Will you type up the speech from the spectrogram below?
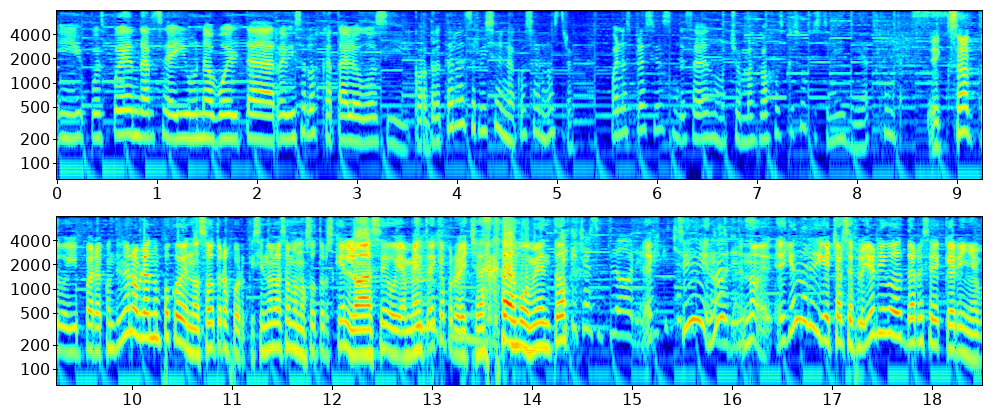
Y pues pueden darse ahí una vuelta, revisar los catálogos y contratar el servicio de la cosa nuestra. Buenos precios, ya saben, mucho más bajos que su sostenibilidad juntas. Exacto, y para continuar hablando un poco de nosotros, porque si no lo hacemos nosotros, ¿quién lo hace? Obviamente hay que aprovechar cada momento. Hay que echarse flores. Hay que echarse Sí, flores. no, eh, yo no le digo echarse flor, yo digo darse cariño,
